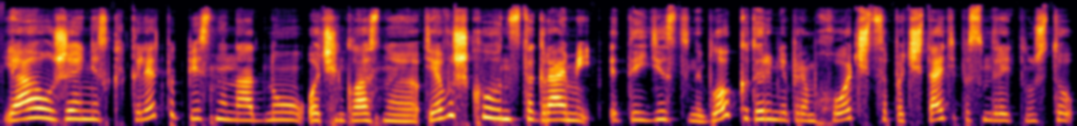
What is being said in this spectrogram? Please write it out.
Я уже несколько лет подписана на одну очень классную девушку в Инстаграме. Это единственный блог, который мне прям хочется почитать и посмотреть, потому что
